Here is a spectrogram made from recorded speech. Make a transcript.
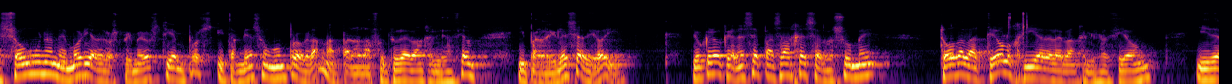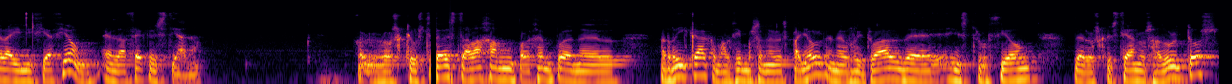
son una memoria de los primeros tiempos y también son un programa para la futura evangelización y para la iglesia de hoy. Yo creo que en ese pasaje se resume toda la teología de la evangelización y de la iniciación en la fe cristiana. Los que ustedes trabajan, por ejemplo, en el RICA, como decimos en el español, en el ritual de instrucción de los cristianos adultos,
